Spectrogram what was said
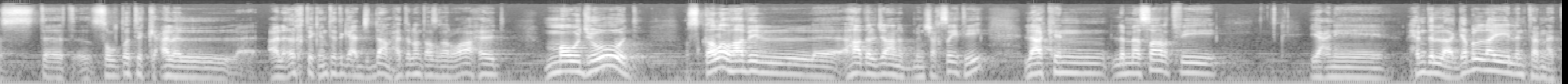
ست- سلطتك على على أختك. أنت تقعد قدام حتى لو أنت أصغر واحد. موجود. صقلوا هذه هذا الجانب من شخصيتي. لكن لما صارت في يعني الحمد لله قبل لا يجي الإنترنت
